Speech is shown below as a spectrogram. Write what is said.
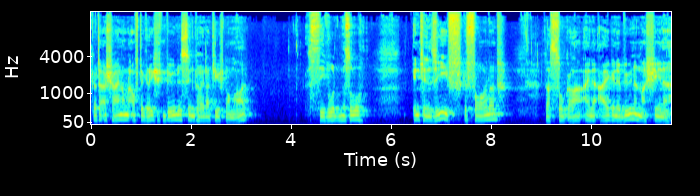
Göttererscheinungen auf der griechischen Bühne sind relativ normal. Sie wurden so intensiv gefordert, dass sogar eine eigene Bühnenmaschine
